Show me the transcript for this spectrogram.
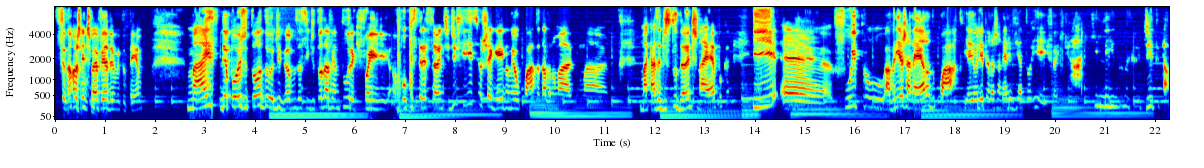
senão a gente vai perder muito tempo. Mas depois de todo, digamos assim, de toda a aventura que foi um pouco estressante, difícil, eu cheguei no meu quarto, eu estava numa uma, uma casa de estudante na época, e é, fui pro. abri a janela do quarto, e aí olhei pela janela e vi a Torre Eiffel. Aí fiquei, ai, que lindo, não acredito e tal.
